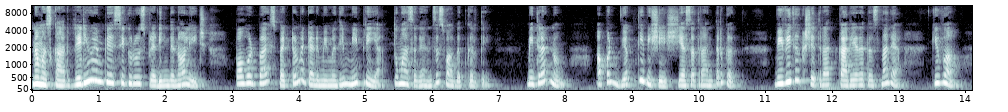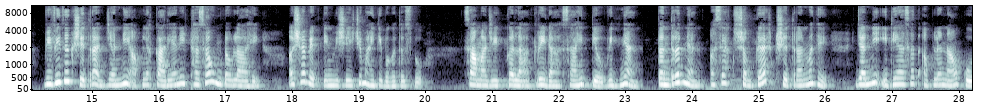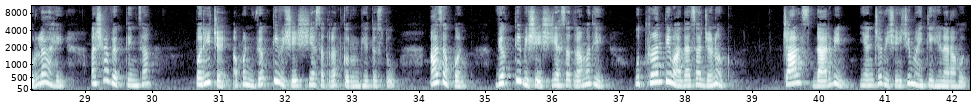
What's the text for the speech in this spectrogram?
नमस्कार. Radio M P S C Guru spreading the knowledge powered by spectrum अकॅडमीमध्ये मी प्रिया तुम्हा सगळ्यांचं स्वागत करते. मित्रांनो आपण व्यक्तिविशेष या सत्रांतर्गत विविध क्षेत्रात कार्यरत असणाऱ्या किंवा विविध क्षेत्रात ज्यांनी आपल्या कार्याने ठसा उमटवला आहे अशा व्यक्तींविषयीची माहिती बघत असतो. सामाजिक कला क्रीडा साहित्य विज्ञान तंत्रज्ञान अशा सगळ्या क्षेत्रांमध्ये ज्यांनी इतिहासात आपलं नाव कोरलं आहे अशा व्यक्तींचा परिचय आपण व्यक्तिविशेष या सत्रात करून घेत असतो. आज आपण व्यक्तिविशेष या सत्रामध्ये उत्क्रांतीवादाचा जनक चार्ल्स डार्विन यांच्याविषयीची माहिती घेणार आहोत.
